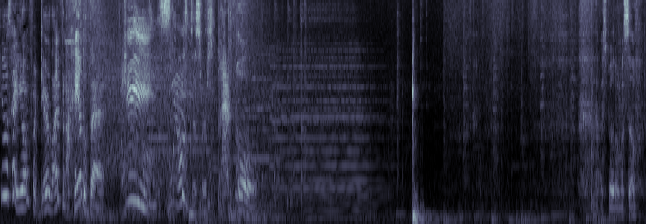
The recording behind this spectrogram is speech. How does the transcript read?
He was hanging on for dear life and I handled that. Jeez! That was disrespectful! I spilled on myself.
